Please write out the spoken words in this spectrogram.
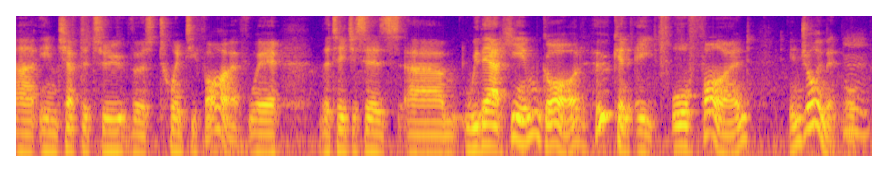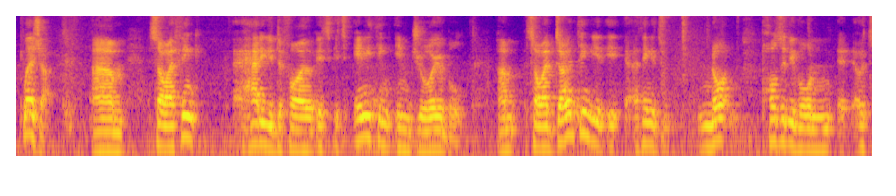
uh, in chapter two, verse twenty-five, where the teacher says, um, "Without Him, God, who can eat or find enjoyment or pleasure?" Um, so I think, how do you define it? It's, it's anything enjoyable. Um, so I don't think it, it. I think it's not positive or it's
